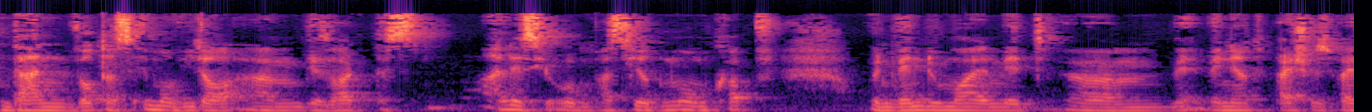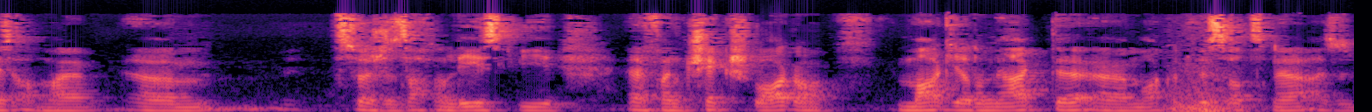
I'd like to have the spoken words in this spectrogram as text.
dann wird das immer wieder ähm, gesagt, dass alles hier oben passiert nur im Kopf. Und wenn du mal mit, ähm, wenn, wenn ihr beispielsweise auch mal ähm, solche Sachen lest wie äh, von Jack Schwager, Magier der Märkte, äh, Market Wizards, ne, also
